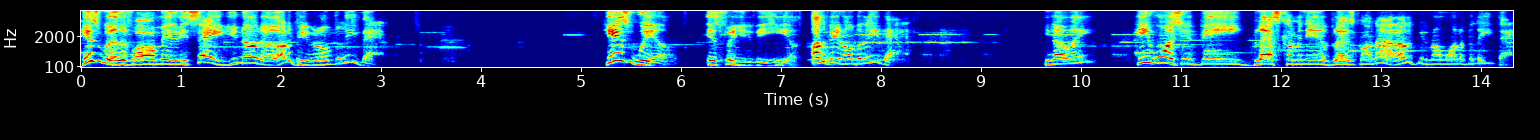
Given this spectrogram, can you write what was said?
his will is for all men to be saved. You know the other people don't believe that. His will is for you to be healed. Other people don't believe that. You know what I mean? He wants you to be blessed coming in blessed going out. Other people don't want to believe that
